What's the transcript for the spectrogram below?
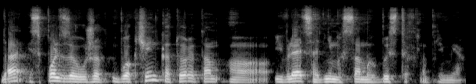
да, используя уже блокчейн, который там э, является одним из самых быстрых, например.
